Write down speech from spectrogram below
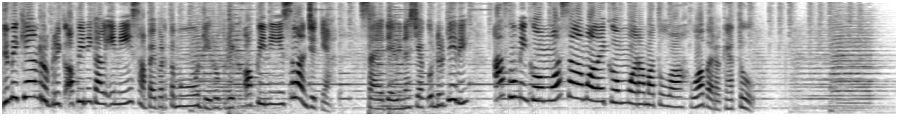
Demikian rubrik opini kali ini, sampai bertemu di rubrik opini selanjutnya. Saya Dewi Nasyak undur diri. Afu minkum, wassalamualaikum warahmatullahi wabarakatuh.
